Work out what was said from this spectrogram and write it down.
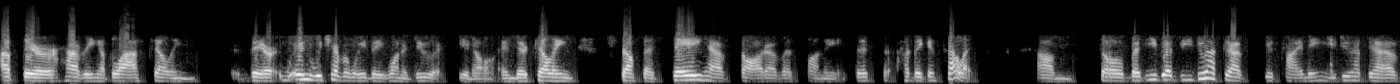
up there having a blast telling their in whichever way they want to do it, you know, and they're telling stuff that they have thought of as funny. That's how they can sell it. Um, so, but you got you do have to have good timing. You do have to have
